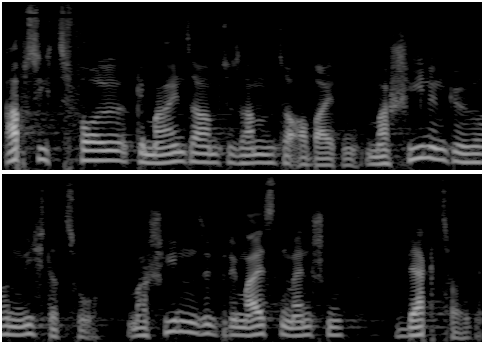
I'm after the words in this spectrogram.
absichtsvoll gemeinsam zusammenzuarbeiten. Maschinen gehören nicht dazu. Maschinen sind für die meisten Menschen Werkzeuge.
